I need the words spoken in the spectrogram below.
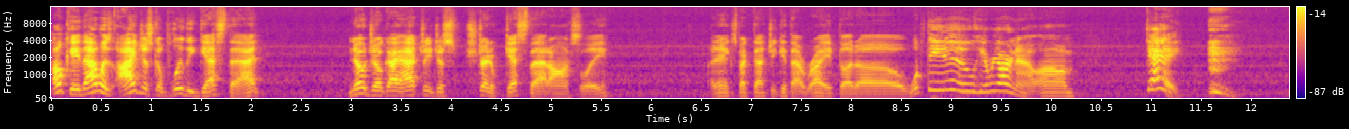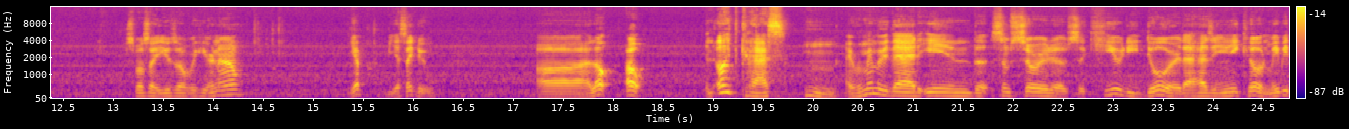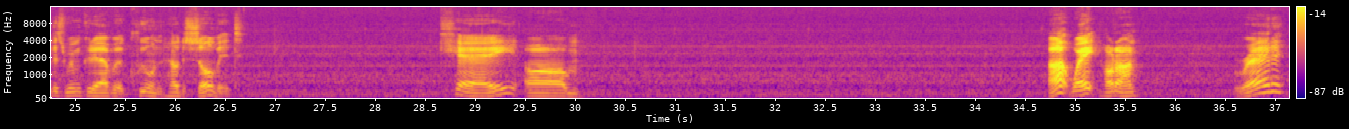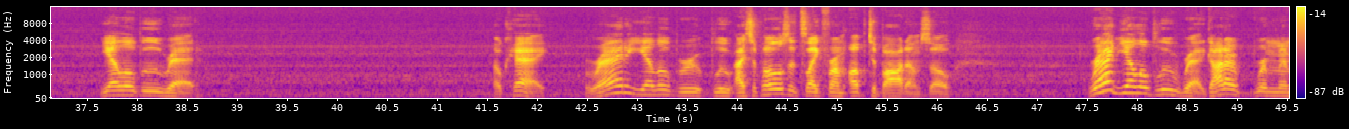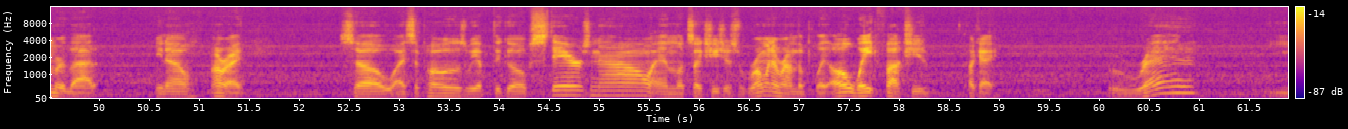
Okay, that was... I just completely guessed that. No joke, I actually just straight up guessed that, honestly. I didn't expect that to actually get that right, but, uh, whoop-de-doo, here we are now. Um, yay! Suppose I use over here now? Yep, yes I do. Uh, hello? Oh, an art class? Hmm, I remember that in the, some sort of security door that has a unique code. Maybe this room could have a clue on how to solve it. Okay, um... Oh, wait, hold on. Red, yellow, blue, red. Okay. Red, yellow, blue, blue. I suppose it's like from up to bottom, so... Red, yellow, blue, red. Gotta remember that. You know? Alright. So, I suppose we have to go upstairs now, and looks like she's just roaming around the place. Oh, wait, fuck, she's... Okay. Red,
